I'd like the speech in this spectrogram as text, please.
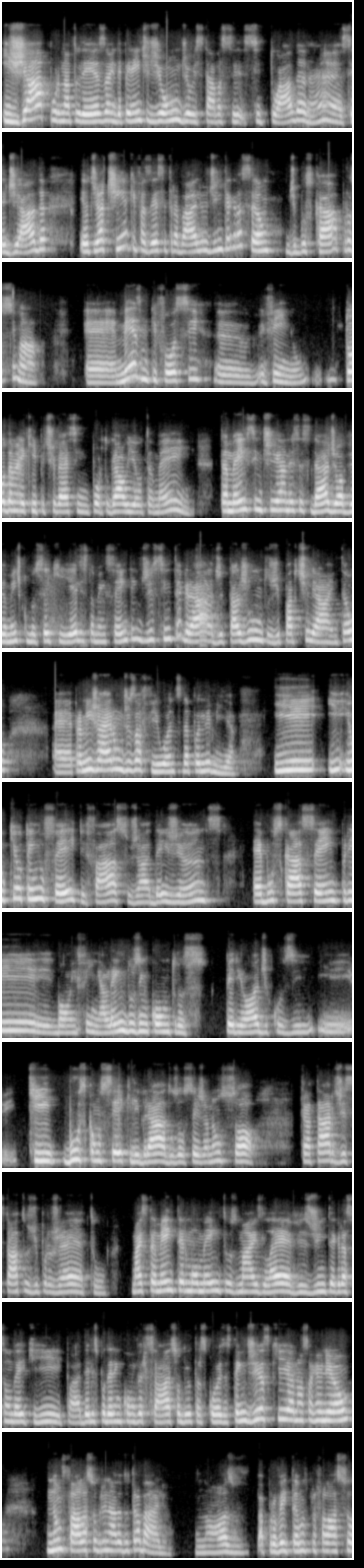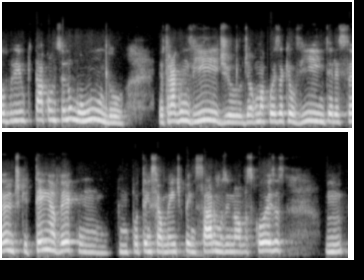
E já por natureza, independente de onde eu estava situada, né, sediada, eu já tinha que fazer esse trabalho de integração, de buscar aproximar. É, mesmo que fosse, é, enfim, toda a minha equipe estivesse em Portugal e eu também, também sentia a necessidade, obviamente, como eu sei que eles também sentem, de se integrar, de estar juntos, de partilhar. Então, é, para mim já era um desafio antes da pandemia. E, e, e, o que eu tenho feito e faço já desde antes é buscar sempre, bom, enfim, além dos encontros periódicos e, e que buscam ser equilibrados, ou seja, não só tratar de status de projeto, mas também ter momentos mais leves de integração da equipe, deles poderem conversar sobre outras coisas. Tem dias que a nossa reunião não fala sobre nada do trabalho. Nós aproveitamos para falar sobre o que está acontecendo no mundo. Eu trago um vídeo de alguma coisa que eu vi interessante, que tem a ver com, com potencialmente pensarmos em novas coisas,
